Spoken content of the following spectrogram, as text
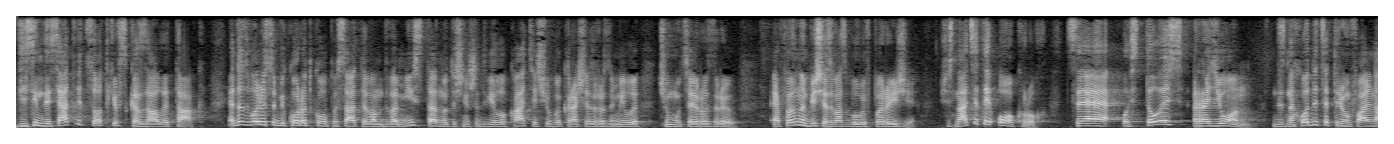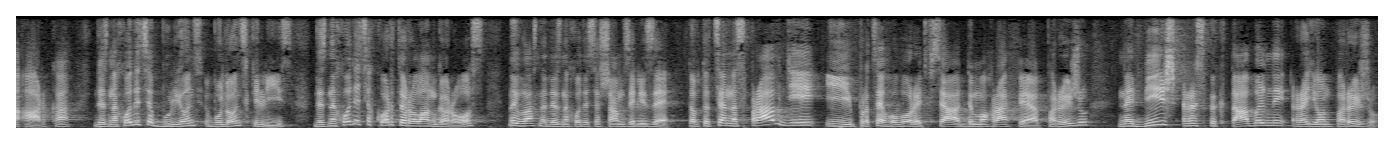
80% сказали так. Я дозволю собі коротко описати вам два міста, ну точніше, дві локації, щоб ви краще зрозуміли, чому цей розрив. Я певно, більше з вас були в Парижі. 16-й округ це ось той район, де знаходиться Тріумфальна арка, де знаходиться Бульонський ліс, де знаходиться корти Ролан Гарос, ну і власне, де знаходиться Шам-Зелізе. Тобто, це насправді, і про це говорить вся демографія Парижу, найбільш респектабельний район Парижу.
